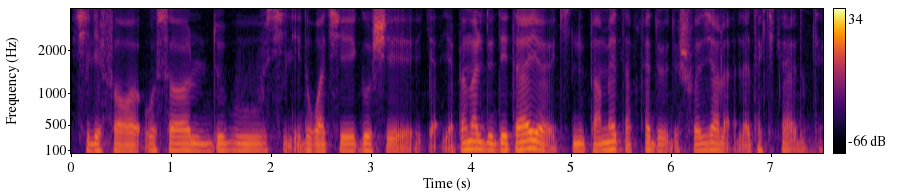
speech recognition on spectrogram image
s'il est fort au sol, debout, s'il est droitier, gaucher. Il y a- pas mal de détails qui nous permettent après de, choisir la tactique à adopter.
